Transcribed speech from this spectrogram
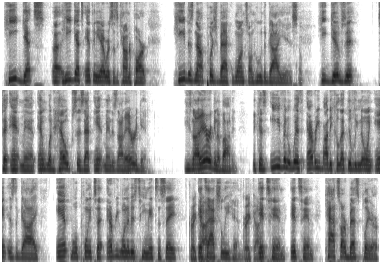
He gets uh, he gets Anthony Edwards as a counterpart. He does not push back once on who the guy is. He gives it to Ant Man, and what helps is that Ant Man is not arrogant. He's not arrogant about it because even with everybody collectively knowing Ant is the guy, Ant will point to every one of his teammates and say, Great It's actually him. Great guy. It's him. It's him. KAT's our best player.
